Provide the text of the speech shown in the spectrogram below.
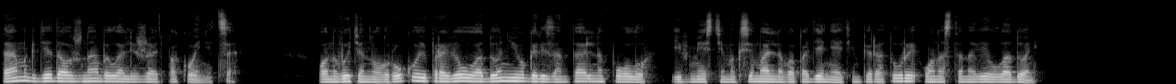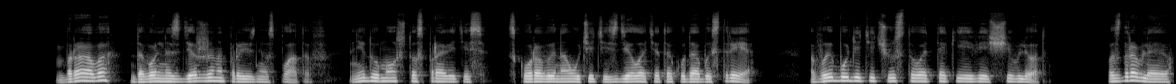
там, где должна была лежать покойница. Он вытянул руку и провел ладонью горизонтально полу, и в месте максимального падения температуры он остановил ладонь. «Браво!» – довольно сдержанно произнес Платов. «Не думал, что справитесь. Скоро вы научитесь делать это куда быстрее. Вы будете чувствовать такие вещи в лед. Поздравляю.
